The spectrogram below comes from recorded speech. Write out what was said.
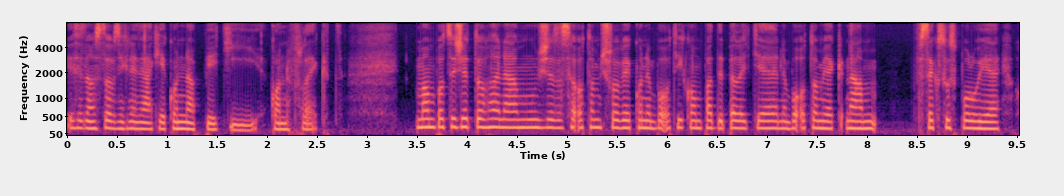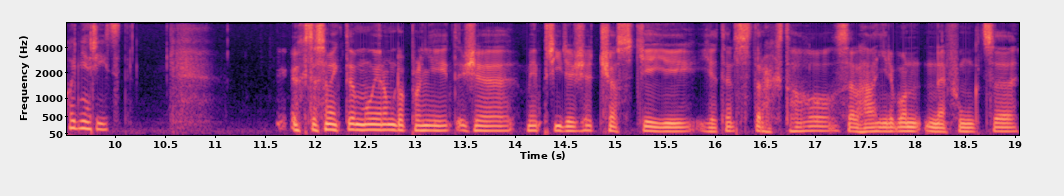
jestli tam z toho vznikne nějaký jako napětí, konflikt. Mám pocit, že tohle nám může zase o tom člověku nebo o té kompatibilitě nebo o tom, jak nám v sexu spolu je, hodně říct. Chce se mi k tomu jenom doplnit, že mi přijde, že častěji je ten strach z toho selhání nebo nefunkce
